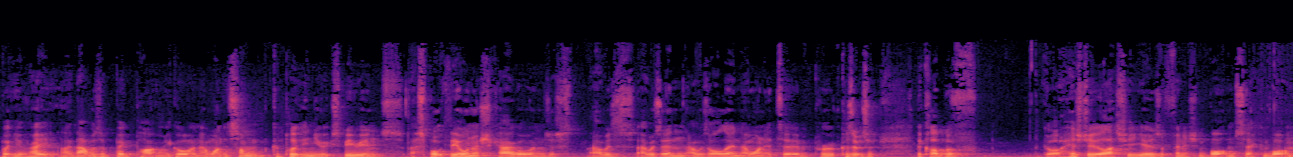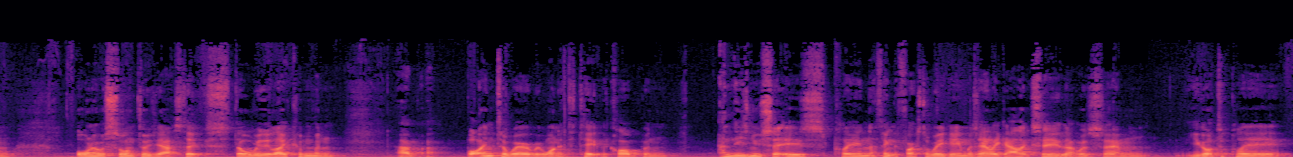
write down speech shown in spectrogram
but you're right. Like that was a big part of me going. I wanted some completely new experience. I spoke to the owner of Chicago and just I was I was in. I was all in. I wanted to improve because it was a, the club have got a history the last few years of finishing bottom, second bottom. Owner was so enthusiastic. Still really like him, and I, I bought into where we wanted to take the club and. And these new cities playing, I think the first away game was LA Galaxy. That was um, you got to play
